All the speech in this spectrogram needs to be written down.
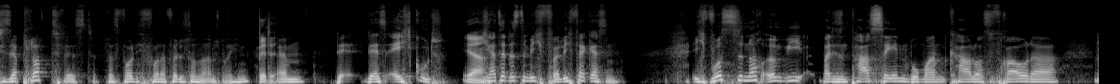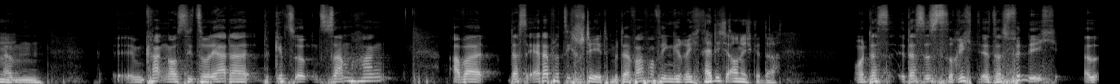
Dieser Plot-Twist, das wollte ich vor einer Viertelstunde ansprechen. bitte. Ähm, der, der ist echt gut. ja, Ich hatte das nämlich völlig vergessen. Ich wusste noch irgendwie bei diesen paar Szenen, wo man Carlos Frau da Mhm. ähm, im Krankenhaus sieht, so, ja, da, da gibt es irgendeinen Zusammenhang, aber dass er da plötzlich steht, mit der Waffe auf ihn gerichtet, hätte ich auch nicht gedacht. und das, das ist richtig, das finde ich, also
